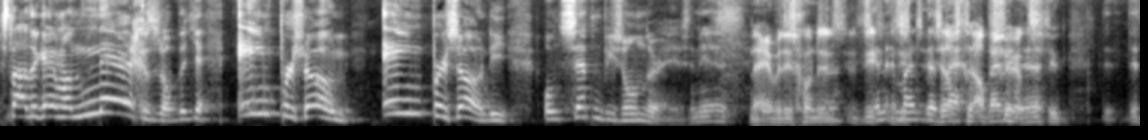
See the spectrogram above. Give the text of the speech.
slaat ook helemaal nergens op dat je één persoon, één persoon die ontzettend bijzonder is. En, eh, Nee, maar het is gewoon het is, het is- en- het is zelfs te absurd. natuurlijk, dat-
